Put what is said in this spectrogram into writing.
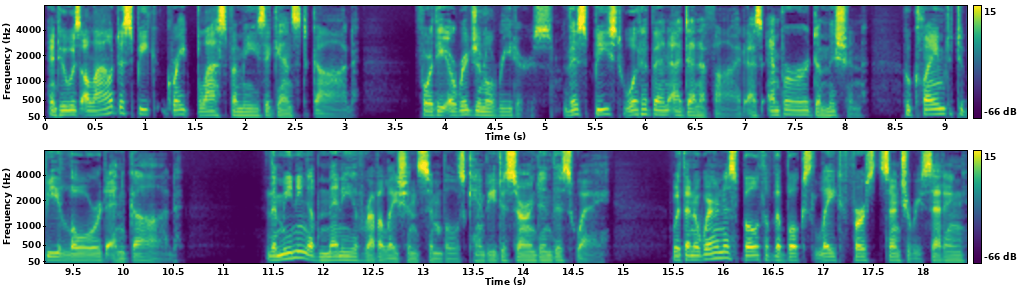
and who is allowed to speak great blasphemies against God. For the original readers, this beast would have been identified as Emperor Domitian, who claimed to be Lord and God. The meaning of many of Revelation's symbols can be discerned in this way, with an awareness both of the book's late first century setting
